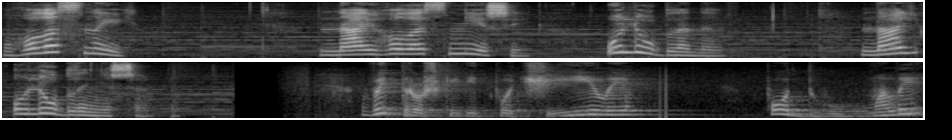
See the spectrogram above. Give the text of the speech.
голосний, найголосніший, улюблене, найулюбленіше. Ви трошки відпочили, подумали,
